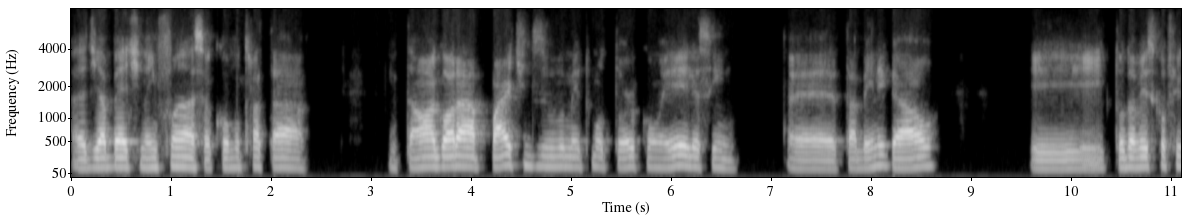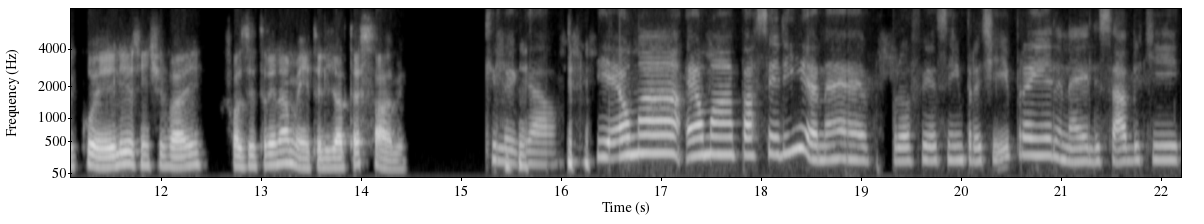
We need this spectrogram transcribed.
é, diabetes na infância, como tratar. Então, agora a parte de desenvolvimento motor com ele, assim, é, tá bem legal. E toda vez que eu fico com ele, a gente vai fazer treinamento. Ele já até sabe. Que legal. E é uma, é uma parceria, né, prof, assim, para ti e para ele, né? Ele sabe que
